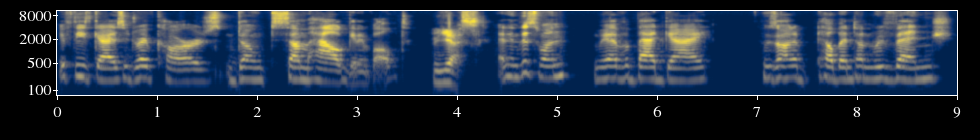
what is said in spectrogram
if these guys who drive cars don't somehow get involved. Yes. And in this one, we have a bad guy who's on a hellbent on revenge.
